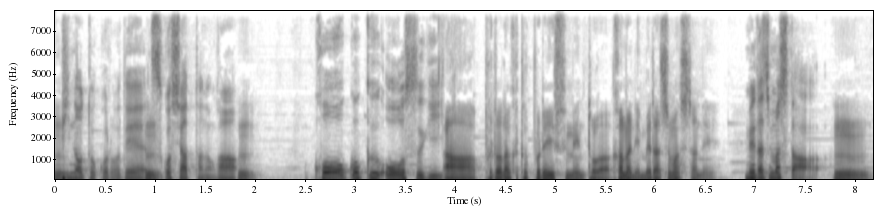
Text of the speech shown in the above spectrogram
うんピのところでうん少しあったのが、うん。広告多すぎああ、プロダクトプレイスメントがかなり目立ちましたね。目立ちました？うん。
